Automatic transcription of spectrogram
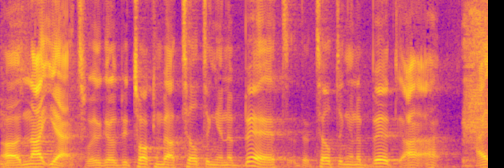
Uh, not yet. We're going to be talking about tilting in a bit. The tilting in a bit, I, I,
